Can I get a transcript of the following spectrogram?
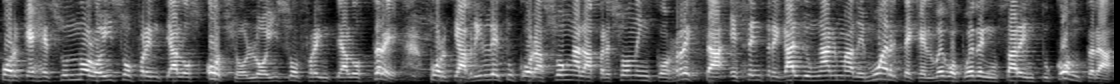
Porque Jesús no lo hizo frente a los ocho, lo hizo frente a los tres. Porque abrirle tu corazón a la persona incorrecta es entregarle un arma de muerte que luego pueden usar en tu contra.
